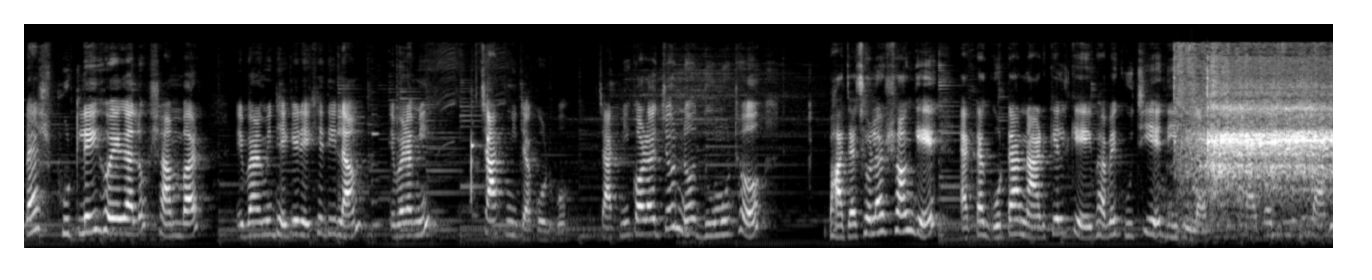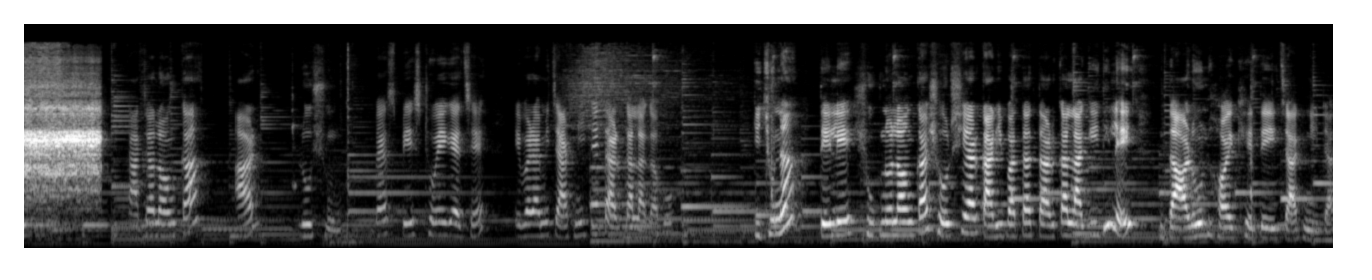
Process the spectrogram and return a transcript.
ব্যাস, ফুটলেই হয়ে গেল সাম্বার। এবার আমি ঢেকে রেখে দিলাম। এবার আমি চাটনিটা করব। চাটনি করার জন্য দুমুঠো ভাজা ছোলার সঙ্গে একটা গোটা নারকেলকে এইভাবে কুচিয়ে দিয়ে দিলাম। তারপর দিয়ে দিলাম কাঁচা লঙ্কা আর রসুন। ব্যাস পেস্ট হয়ে গেছে। এবার আমি চাটনিতে তারকা লাগাবো। কিছু না, তেলে শুকনো লঙ্কা, সর্ষে আর কারি পাতার তারকা লাগিয়ে দিলেই দারুণ হয় খেতে এই চাটনিটা।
